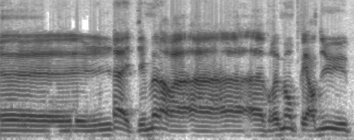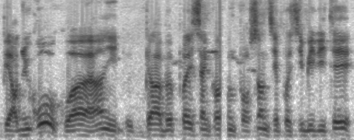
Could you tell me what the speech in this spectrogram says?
Euh, là, a, vraiment perdu perdu gros quoi. Hein. Il perd à peu près 50% de ses possibilités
